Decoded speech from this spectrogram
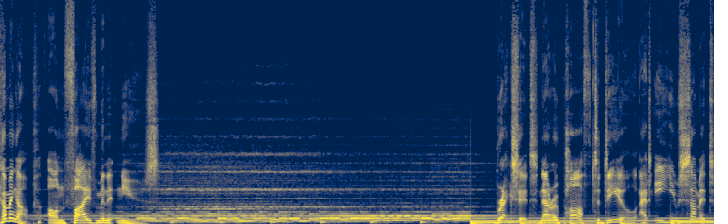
Coming up on 5 Minute News. Brexit, narrow path to deal at EU summit,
